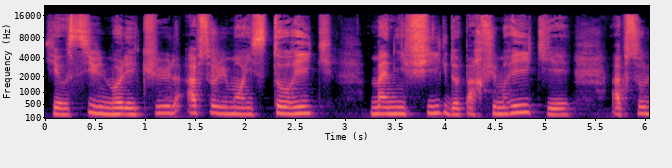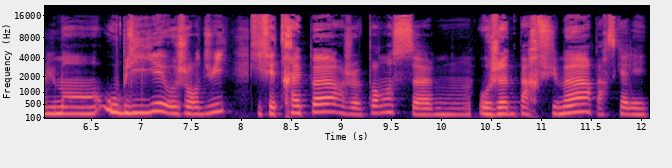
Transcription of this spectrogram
qui est aussi une molécule absolument historique magnifique de parfumerie qui est absolument oubliée aujourd'hui, qui fait très peur, je pense, euh, aux jeunes parfumeurs parce qu'elle est,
